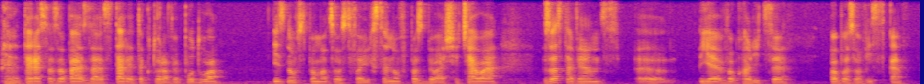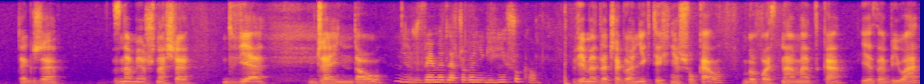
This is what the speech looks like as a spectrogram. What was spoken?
E, Teresa złapała za stare tekturowe pudło i znów z pomocą swoich synów pozbyła się ciała, zostawiając je w okolicy obozowiska. Także znamy już nasze dwie Jane Doe. Już wiemy, dlaczego nikt ich nie szukał. Wiemy, dlaczego nikt ich nie szukał, bo własna matka je zabiła.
